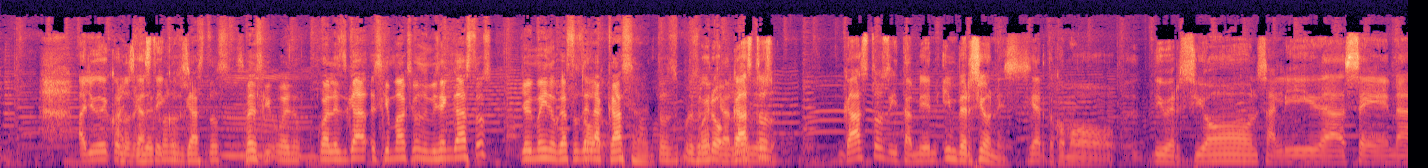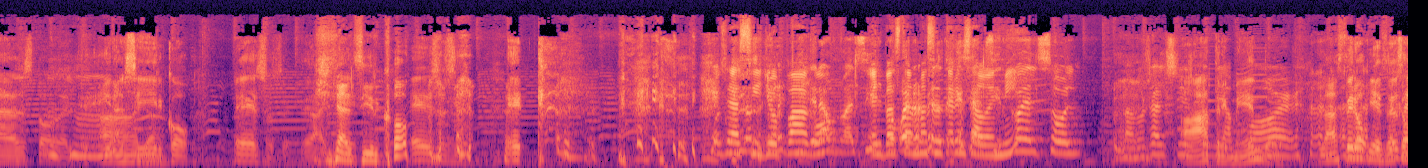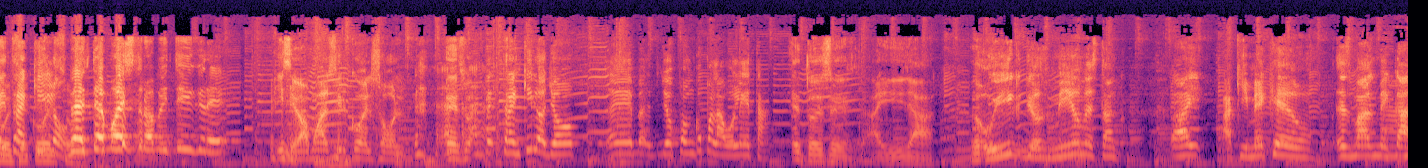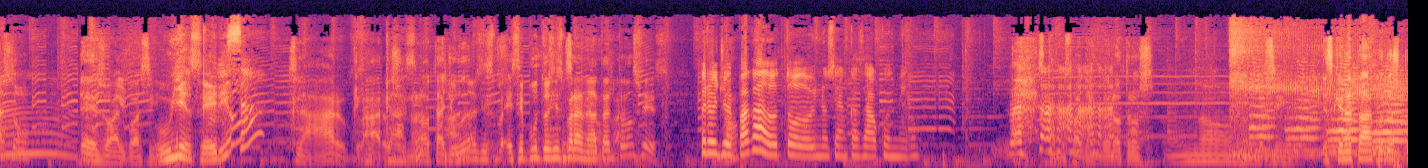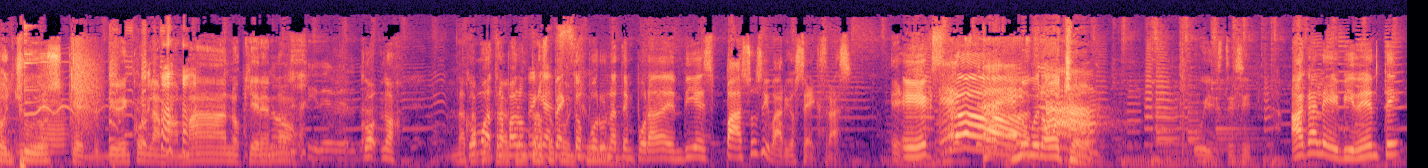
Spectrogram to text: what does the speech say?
ayude con los Ayude gasticos. Con los gastos. Pero es que, bueno, ¿cuáles ga- Es que Max, cuando me dicen gastos, yo imagino gastos de la casa. Entonces, por eso me Bueno, gastos, gastos y también inversiones, ¿cierto? Como diversión, salidas, cenas, todo, el- ir Ah, al ya. circo, eso sí. Ay, Ir al circo. Eso sí. Eh, O sea, si yo pago, él va a estar bueno, más interesado al en mí. Circo del Sol. Vamos al circo, Ah, tremendo. Pero que ahí tranquilo. Ven, te muestro mi tigre. y si vamos al circo del sol. Eso. Tranquilo, yo, eh, yo pongo para la boleta. Entonces, ahí ya. Uy, Dios mío, me están... Ay, aquí me quedo. Es más, me caso. Ah. Eso, algo así. Uy, ¿en serio? Claro, claro. Si uno no te Ah, ayuda. no, ese, es- ese punto sí es para Se queda Nata, entonces. Pero yo he ¿No? pagado todo y no se han casado conmigo. Estamos fallando en otros. No, no. Pues sí. Es que Nata con los conchudos que viven con la mamá, no quieren, no. sí, de. Co- no. Nata, ¿Cómo atrapar un prospecto por una temporada en 10 pasos y varios extras? ¡Extra! Número 8. Uy, este sí. Hágale evidente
